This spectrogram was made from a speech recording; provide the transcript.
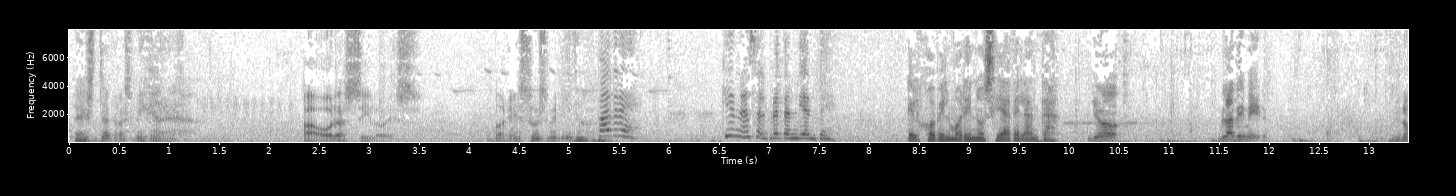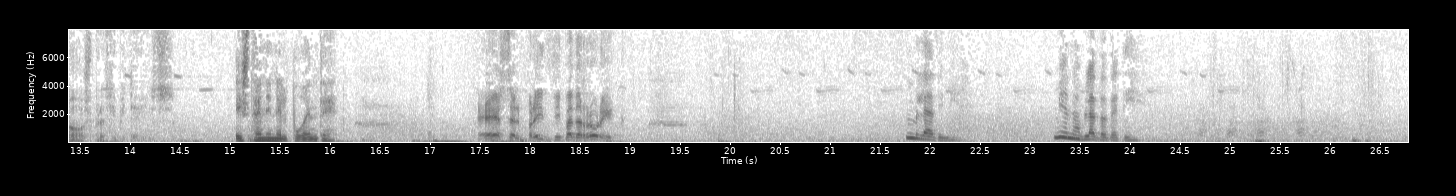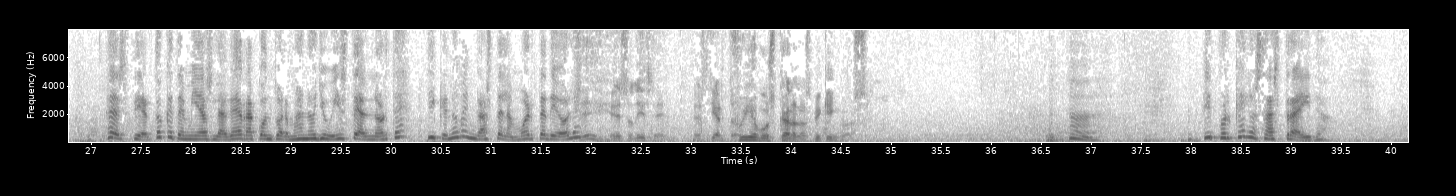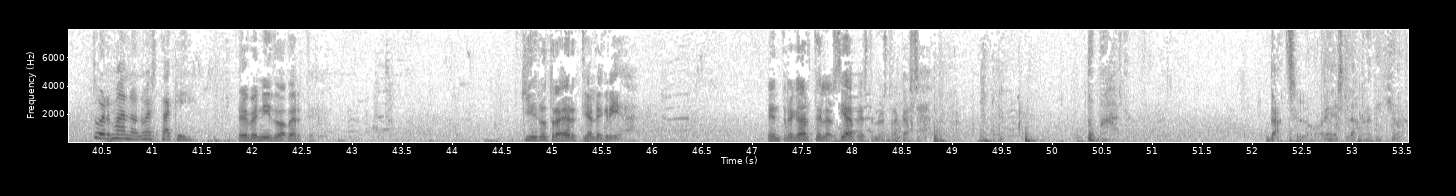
Esta no es mi guerra. Ahora sí lo es. ¿Por eso has venido? ¡Padre! ¿Quién es el pretendiente? El joven moreno se adelanta. Yo. Vladimir. No os precipitéis. Están en el puente. Es el príncipe de Rurik. Vladimir. Me han hablado de ti. ¿Es cierto que temías la guerra con tu hermano y huiste al norte? ¿Y que no vengaste la muerte de Oleg? Sí, eso dice. Es cierto. Fui a buscar a los vikingos. Ah. ¿Y por qué los has traído? Tu hermano no está aquí. He venido a verte. Quiero traerte alegría. Entregarte las llaves de nuestra casa. Tomad. Dádselo, es la tradición.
